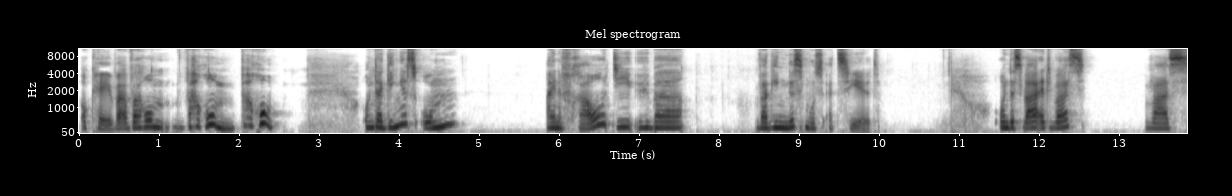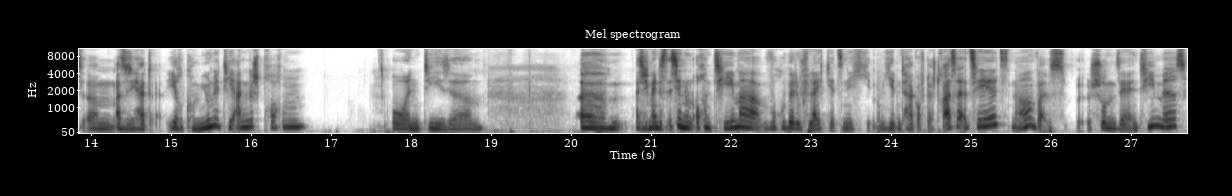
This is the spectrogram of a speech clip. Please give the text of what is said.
okay, wa warum, warum, warum? Und da ging es um eine Frau, die über Vaginismus erzählt. Und es war etwas, was, ähm, also sie hat ihre Community angesprochen und diese, ähm, also ich meine, das ist ja nun auch ein Thema, worüber du vielleicht jetzt nicht jeden Tag auf der Straße erzählst, ne, weil es schon sehr intim ist.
